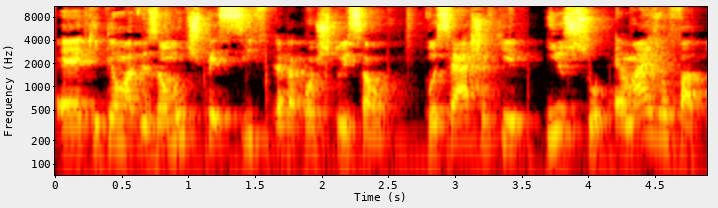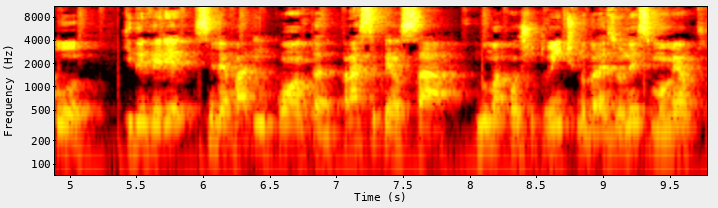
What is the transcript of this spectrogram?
é, que tem uma visão muito específica da Constituição. Você acha que isso é mais um fator que deveria ser levado em conta para se pensar numa Constituinte no Brasil nesse momento?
